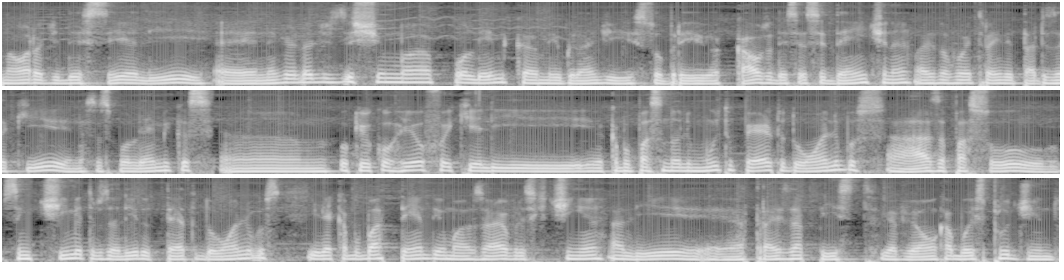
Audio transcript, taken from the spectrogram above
na hora de descer ali, é, na verdade existe uma polêmica meio grande sobre a causa desse acidente, né? Mas não vou entrar em detalhes aqui nessas polêmicas. Um, o que ocorreu foi que ele acabou passando ali muito perto do ônibus. A a asa passou centímetros ali do teto do ônibus e ele acabou batendo em umas árvores que tinha ali é, atrás da pista. E o avião acabou explodindo.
